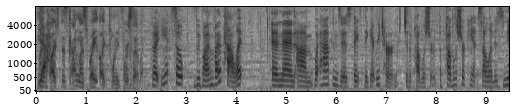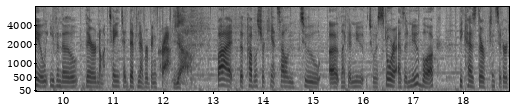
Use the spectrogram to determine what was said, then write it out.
Yeah. gosh, this guy must write like 24/7. But yeah, so we buy them by the pallet. And then um, what happens is they, they get returned to the publisher. The publisher can't sell it as new, even though they're not tainted. They've never been cracked. Yeah. But the publisher can't sell them to a, like a new to a store as a new book because they're considered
